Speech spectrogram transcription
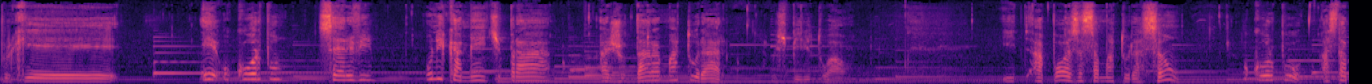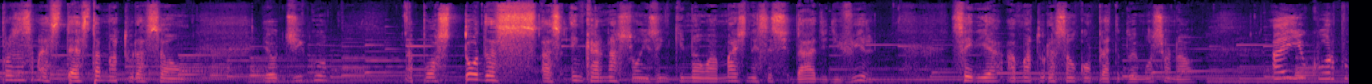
porque o corpo serve unicamente para ajudar a maturar o espiritual. E após essa maturação, o corpo, após esta maturação, eu digo, após todas as encarnações em que não há mais necessidade de vir, seria a maturação completa do emocional. Aí o corpo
